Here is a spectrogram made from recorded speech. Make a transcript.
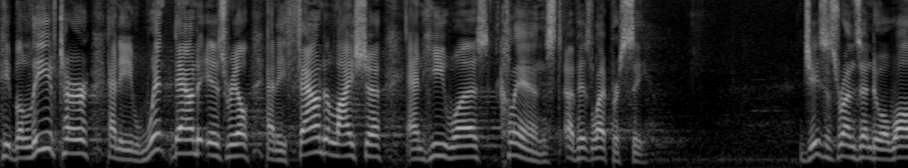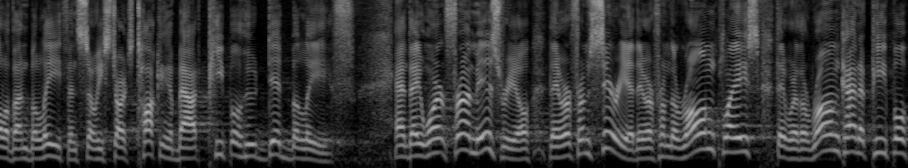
He believed her and he went down to Israel and he found Elisha and he was cleansed of his leprosy. Jesus runs into a wall of unbelief, and so he starts talking about people who did believe. And they weren't from Israel, they were from Syria. They were from the wrong place, they were the wrong kind of people.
